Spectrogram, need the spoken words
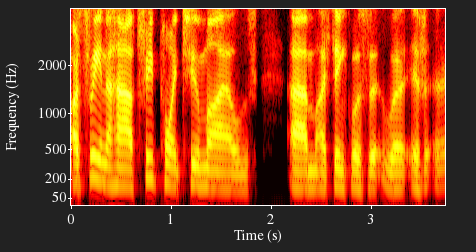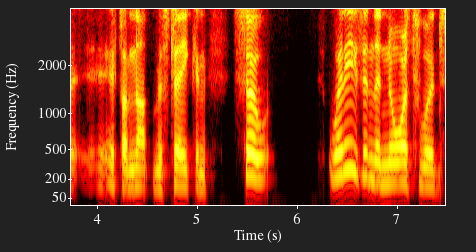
or three and a half, 3.2 miles, um, I think was, if, uh, if I'm not mistaken. So when he's in the Northwood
